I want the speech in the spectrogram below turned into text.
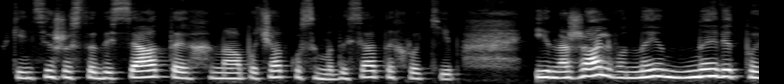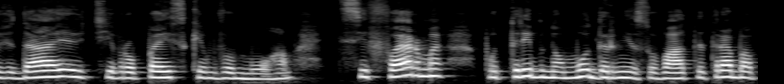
в кінці 60-х, на початку 70-х років. І, на жаль, вони не відповідають європейським вимогам. Ці ферми потрібно модернізувати, треба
